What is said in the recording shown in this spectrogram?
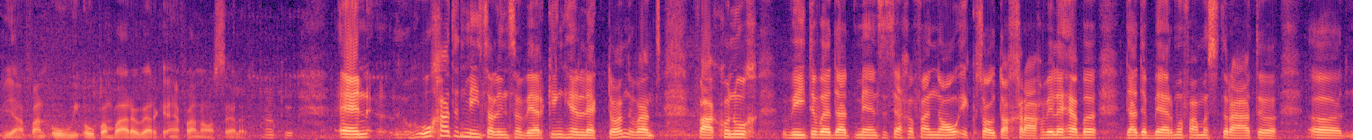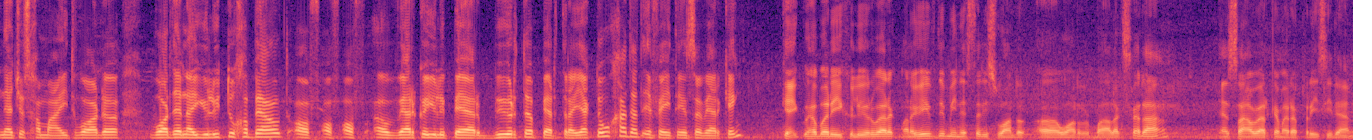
Ja, van OWI, openbare werken en van onszelf. Oké. En hoe gaat het meestal in zijn werking, heer Lecton? Want vaak genoeg weten we dat mensen zeggen van nou, ik zou toch graag willen hebben dat de bermen van mijn straten eh, netjes gemaaid worden. Worden naar jullie toegebeld of, of, of eh, werken jullie per buurten, per traject? Hoe gaat dat in feite in zijn werking? Kijk, we hebben regulier werk, maar nu heeft de minister iets wonder, eh, wonderbaarlijks gedaan. In samenwerking met de president.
